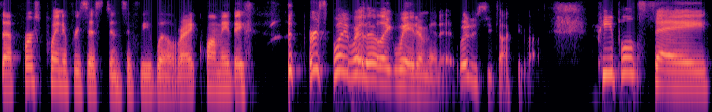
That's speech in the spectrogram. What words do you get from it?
the first point of resistance, if we will, right? Kwame, they the first point where they're like, wait a minute, what is she talking about? People say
